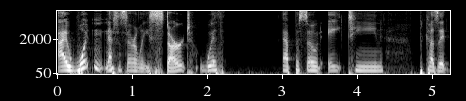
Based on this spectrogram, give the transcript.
I wouldn't necessarily start with episode 18 because it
